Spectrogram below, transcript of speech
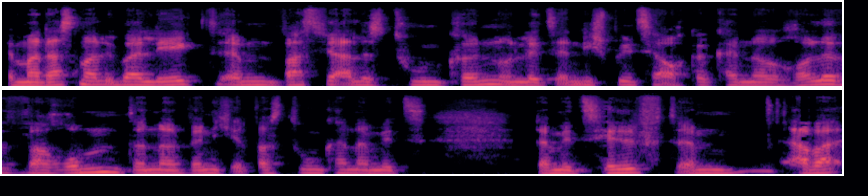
Wenn man das mal überlegt, ähm, was wir alles tun können und letztendlich spielt es ja auch gar keine Rolle, warum, sondern wenn ich etwas tun kann, damit es hilft. Ähm, aber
